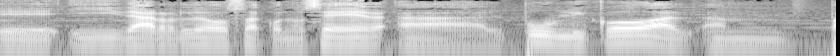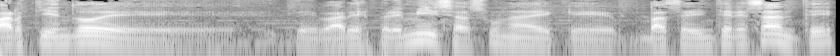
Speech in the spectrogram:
Eh, y darlos a conocer al público partiendo de, de varias premisas. Una de que va a ser interesante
